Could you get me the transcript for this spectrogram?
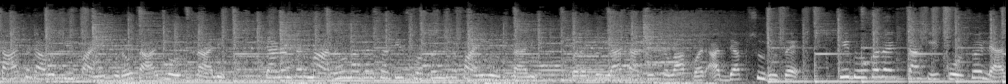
सात गावाची पाणी पुरवठा योजना आली. त्यानंतर माधवनगरसाठी स्वतंत्र पाणी योजना आली. परंतु या टाकीचा वापर अद्याप सुरूच आहे. ही धोकादायक टाकी कोसळल्यास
